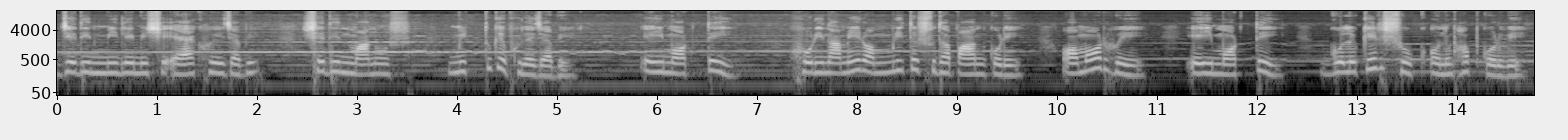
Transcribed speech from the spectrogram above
যেদিন মিলেমিশে এক হয়ে যাবে, সেদিন মানুষ মৃত্যুকে ভুলে যাবে। এই মর্তেই হরিনামের অমৃত সুধা পান করে অমর হয়ে এই মর্তেই গোলকের সুখ অনুভব করবে।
